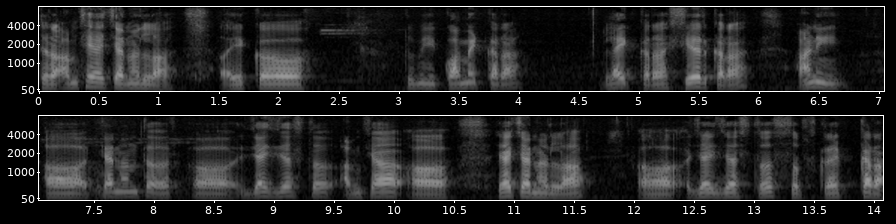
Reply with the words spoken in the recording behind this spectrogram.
तर आमच्या ह्या चॅनलला एक तुम्ही कॉमेंट करा लाईक करा शेअर करा आणि त्यानंतर जास्तीत जास्त आमच्या या चॅनलला जास्तीत जास्त सबस्क्राईब करा.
